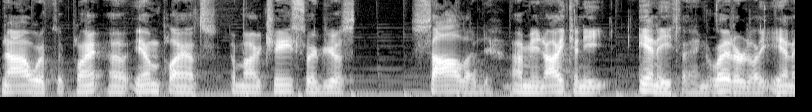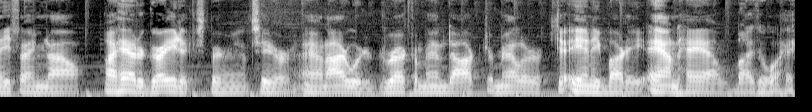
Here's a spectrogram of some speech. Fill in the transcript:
Now, with the uh, implants, my teeth are just solid. I mean, I can eat anything, literally anything now. I had a great experience here, and I would recommend Dr. Miller to anybody, and have, by the way.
